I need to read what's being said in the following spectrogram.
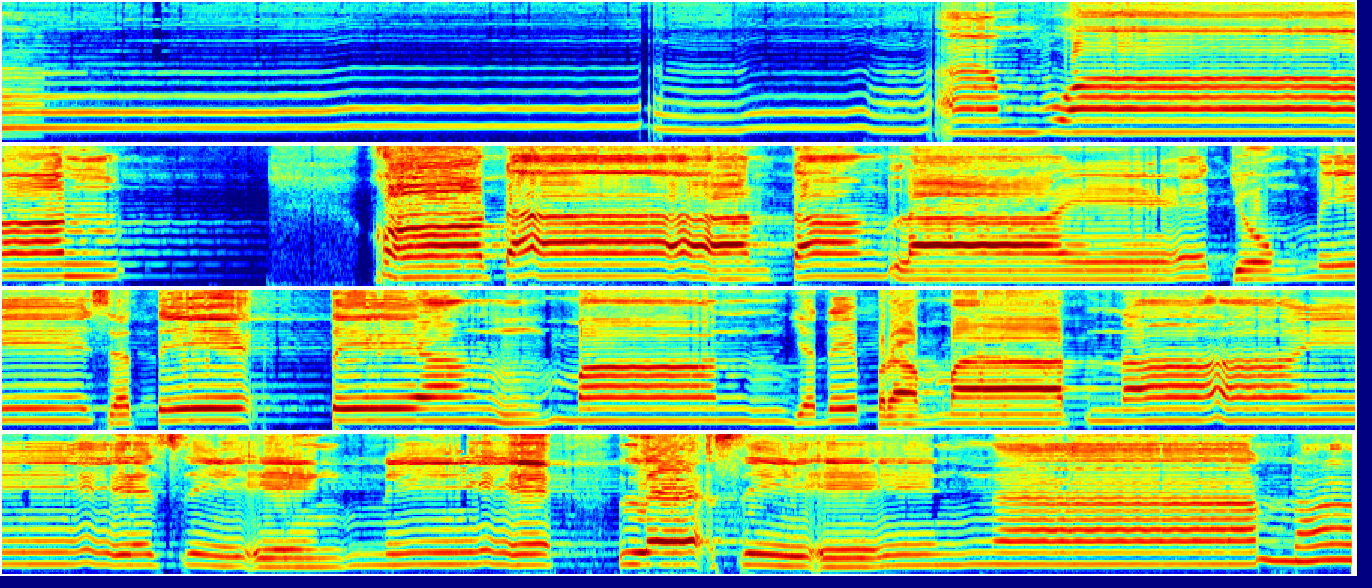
มวันขอตานตั้งหลายจงมีสติเตียงมันอย่าได้ประมาทในสิ่งนี้ และสิ่งงานนะ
